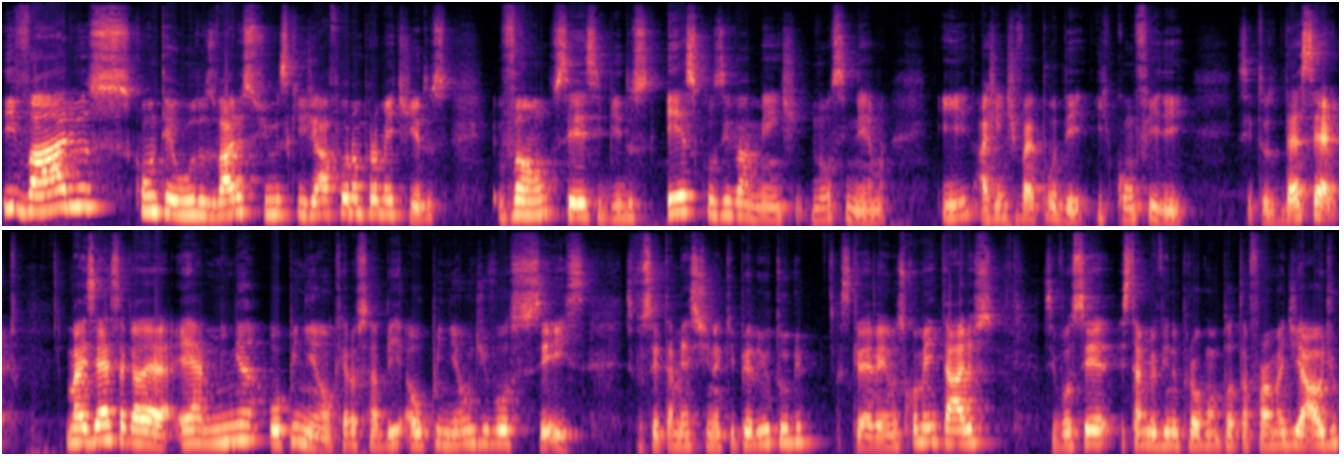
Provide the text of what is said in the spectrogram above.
e vários conteúdos, vários filmes que já foram prometidos vão ser exibidos exclusivamente no cinema e a gente vai poder ir conferir se tudo der certo. Mas essa, galera, é a minha opinião. Quero saber a opinião de vocês. Se você está me assistindo aqui pelo YouTube, escreve aí nos comentários. Se você está me ouvindo por alguma plataforma de áudio,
